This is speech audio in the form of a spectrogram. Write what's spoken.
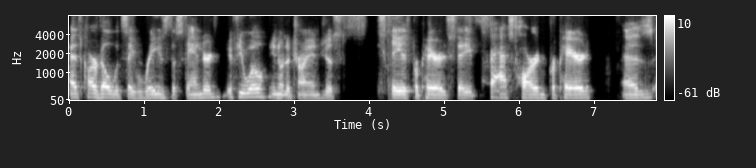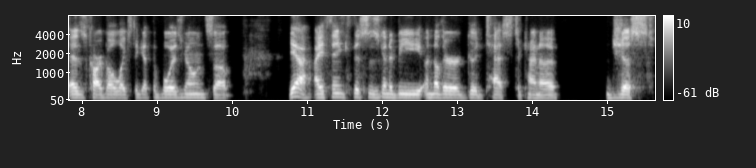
as Carvel would say, raise the standard, if you will, you know, to try and just stay as prepared, stay fast, hard, and prepared as as Carvel likes to get the boys going. So yeah, I think this is going to be another good test to kind of just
